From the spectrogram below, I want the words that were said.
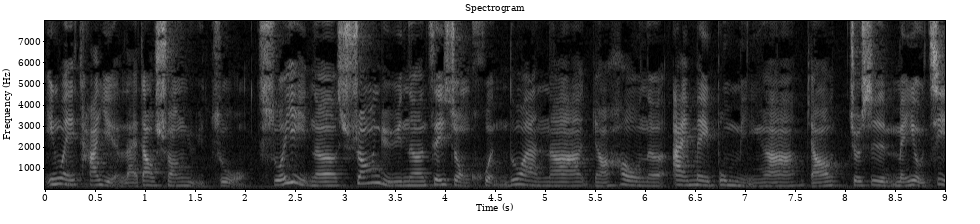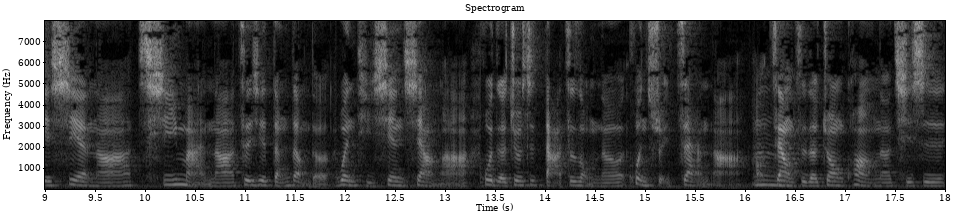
因为它也来到双鱼座，所以呢，双鱼呢这种混乱啊，然后呢暧昧不明啊，然后就是没有界限啊、欺瞒啊这些等等的问题现象啊，或者就是打这种呢混水战啊，这样子的状况呢，其实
